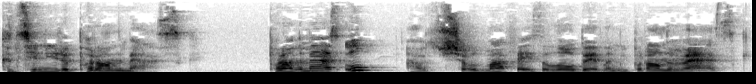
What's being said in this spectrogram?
continue to put on the mask. Put on the mask. Oh i showed my face a little bit. Let me put on the mask.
